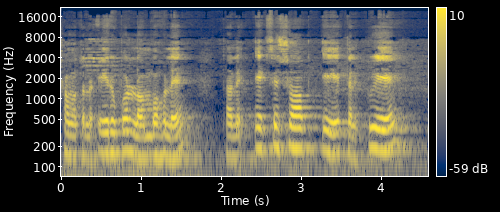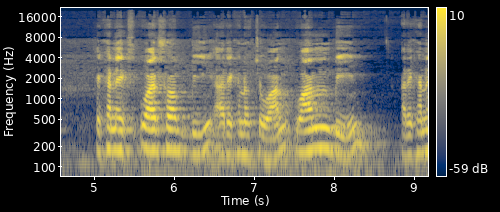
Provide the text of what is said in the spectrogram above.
সমতল এর উপর লম্ব হলে তাহলে এক্সের সহগ এ তাহলে টু এ এখানে এক্স ওয়াইয়ের সহগ বি আর এখানে হচ্ছে ওয়ান ওয়ান বি আর এখানে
